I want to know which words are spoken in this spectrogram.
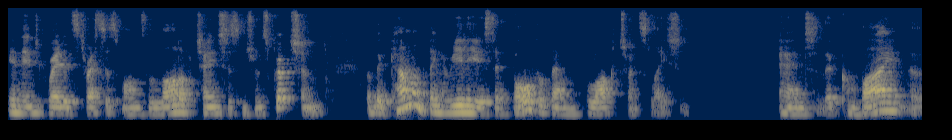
in integrated stress response, a lot of changes in transcription. But the common thing really is that both of them block translation. And the combined uh,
